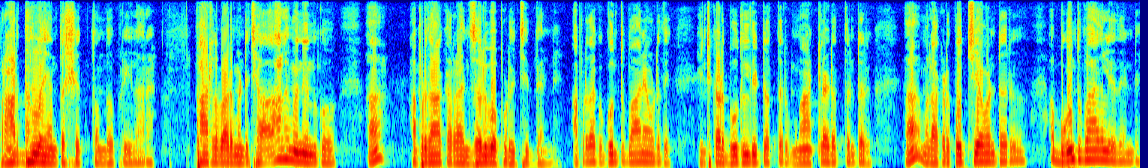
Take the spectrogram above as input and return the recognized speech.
ప్రార్థనలో ఎంత శక్తి ఉందో ప్రియులారా. పాటలు పాడమంటే చాలామంది ఎందుకో అప్పటిదాకా రాని జలుబు అప్పుడు వచ్చిద్దండి. అప్పటిదాకా గొంతు బాగానే ఉంటుంది. ఇంటికాడ బూతులు తిట్టొస్తారు మాట్లాడొస్తుంటారు ఆ, మళ్ళీ అక్కడికి వచ్చి ఏమంటారు ఆ గొంతు బాగలేదండి.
